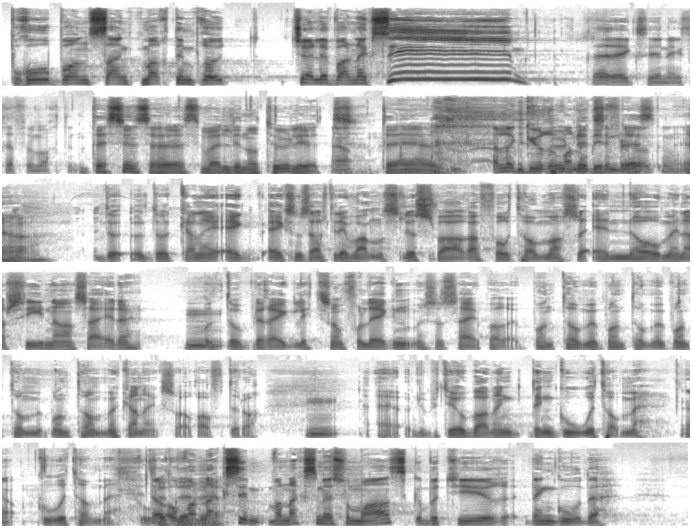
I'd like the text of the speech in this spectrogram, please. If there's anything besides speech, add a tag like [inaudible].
Brobånd Sankt Martin Braut Kjellebaneksim! Det er det jeg sier når jeg treffer Martin. Det syns jeg høres veldig naturlig ut. Ja. Det er Eller de Baneksim. ja. Da, da kan jeg jeg, jeg syns alltid det er vanskelig å svare for Thomas så enorm energi når han sier det. Mm. Og da blir jeg litt sånn forlegen, men så sier jeg bare 'bånn tomme, bånn tomme, bånn tomme', bånn tomme, kan jeg svare ofte, da. Mm. det betyr jo bare den, den gode tomme. Mm. Ja. Gode tomme. Ja, og Vanaksim, Vanaksim er somalsk og betyr 'den gode'.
